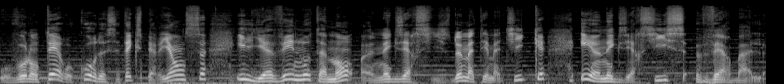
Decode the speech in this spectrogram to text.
aux volontaires au cours de cette expérience, il y avait notamment un exercice de mathématiques et un exercice verbal.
